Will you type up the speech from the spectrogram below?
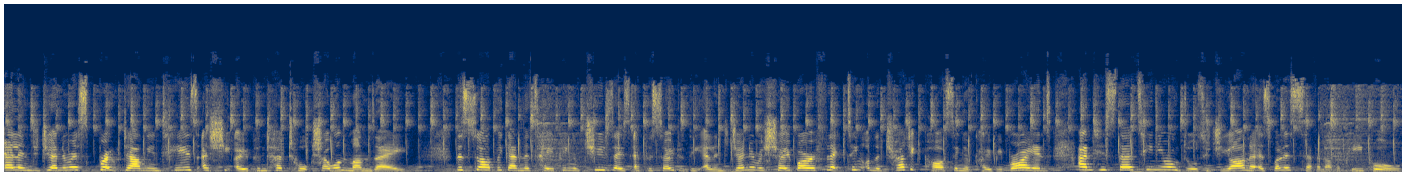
Ellen DeGeneres broke down in tears as she opened her talk show on Monday. The star began the taping of Tuesday's episode of The Ellen DeGeneres Show by reflecting on the tragic passing of Kobe Bryant and his 13 year old daughter Gianna, as well as seven other people.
